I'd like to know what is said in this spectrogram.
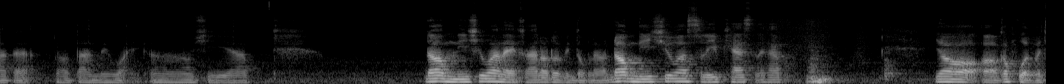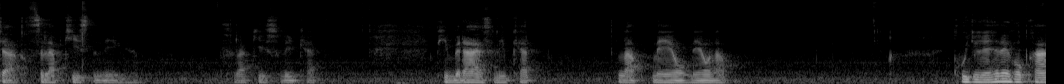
รักอะเราต้านไม่ไหวอ้าวเชียบด้อมนี้ชื่อว่าอะไรคะเราโดนเป็นตกแล้วด้อมนี้ชื่อว่า Sleep Cast นะครับ ย่อเออก็ผวนมาจาก Slap Kiss นั่นเองครับ Slap Kiss Sleep Cat พิมพ์ไปได้ Sleep Cat หลับแมวแมวหลับ คุยยังไงให้ได้ครบคะ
